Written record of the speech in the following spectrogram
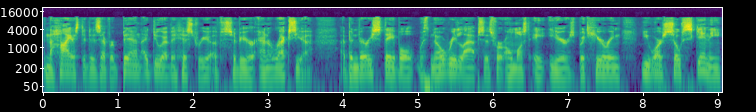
and the highest it has ever been, I do have a history of severe anorexia. I've been very stable with no relapses for almost eight years, but hearing you are so skinny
